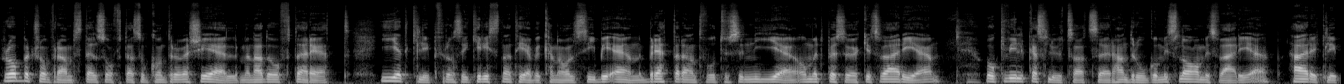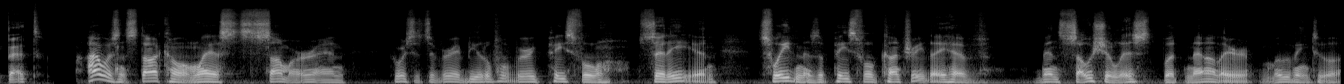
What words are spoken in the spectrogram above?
Robertson framställs ofta som kontroversiell men hade ofta rätt. I ett klipp från sin kristna tv-kanal CBN berättade han 2009 om ett besök i Sverige och vilka slutsatser han drog om islam i Sverige. Här är klippet. I was in Stockholm last summer and course it's a very beautiful, very peaceful city and Sweden is a peaceful country. They have been socialist, but now they're moving to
